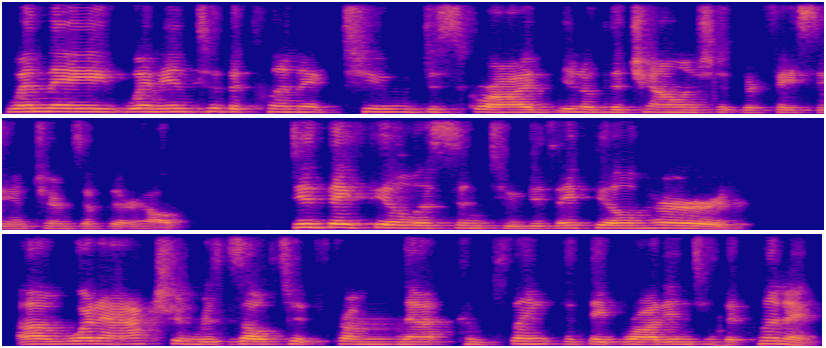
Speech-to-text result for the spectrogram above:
when they went into the clinic to describe you know the challenge that they're facing in terms of their health? Did they feel listened to? Did they feel heard? Um, what action resulted from that complaint that they brought into the clinic?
